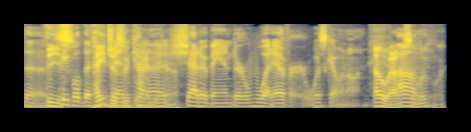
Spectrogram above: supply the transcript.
the These people that pages have been kind of yeah. shadow banned or whatever was going on. oh, absolutely.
